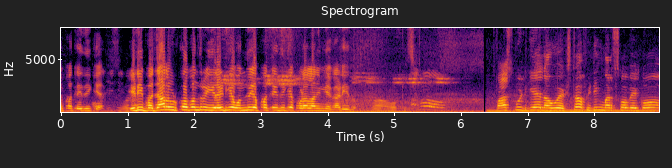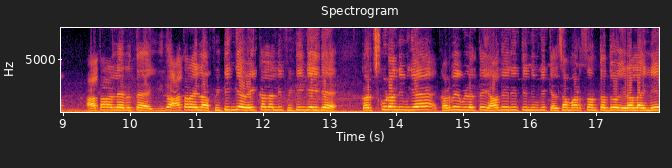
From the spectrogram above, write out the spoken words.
ಎಪ್ಪತ್ತೈದಕ್ಕೆ. ಇಡೀ ಬಜಾರ್ ಹುಡ್ಕೊ ಬಂದ್ರು ಈ ರೈಡ್ಗೆ ಒಂದು ಎಪ್ಪತ್ತೈದಕ್ಕೆ ಕೊಡಲ್ಲ ನಿಮ್ಗೆ ಗಾಡಿ ಇದು. ಫಾಸ್ಟ್ ಫುಡ್ಗೆ ನಾವು ಎಕ್ಸ್ಟ್ರಾ ಫಿಟ್ಟಿಂಗ್ ಮಾಡಿಸ್ಕೋಬೇಕು. ಆ ಥರ ಎಲ್ಲ ಇರುತ್ತೆ. ಇದು ಆ ಥರ ಇಲ್ಲ. ಫಿಟ್ಟಿಂಗೇ ವೆಹಿಕಲಲ್ಲಿ ಫಿಟ್ಟಿಂಗೇ ಇದೆ. ಖರ್ಚು ಕೂಡ ನಿಮಗೆ ಕಡಿಮೆ ಬೀಳುತ್ತೆ. ಯಾವುದೇ ರೀತಿ ನಿಮಗೆ ಕೆಲಸ ಮಾಡಿಸೋಂಥದ್ದು ಇರಲ್ಲ ಇಲ್ಲಿ.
